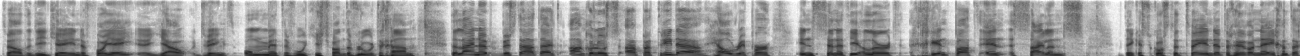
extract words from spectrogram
Terwijl de DJ in de foyer eh, jou dwingt om met de voetjes van de vloer te gaan. De line-up bestaat uit Angelus Apatrida, Hellripper, Insanity Alert, Grindpad en Silence. Tickets kosten 32,90 euro. De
